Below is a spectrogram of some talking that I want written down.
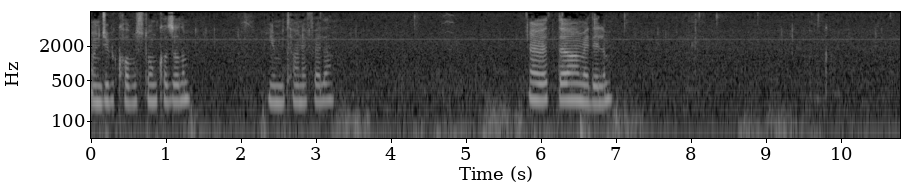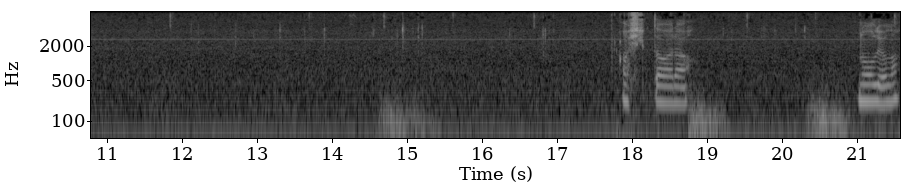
Önce bir kabuston kazalım. 20 tane falan. Evet devam edelim. Açlık da var ha. Ne oluyor lan?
